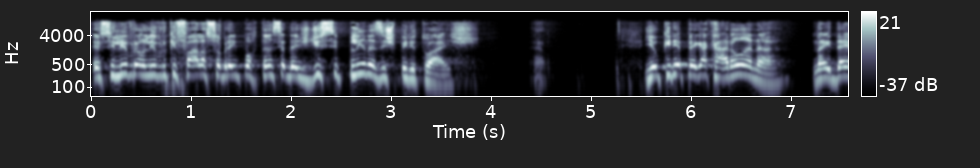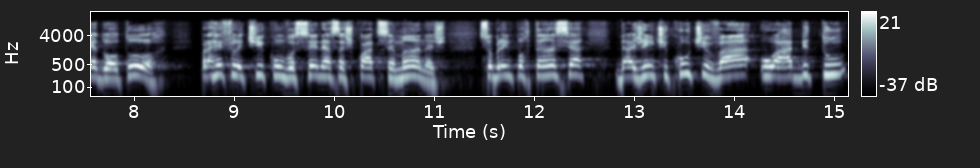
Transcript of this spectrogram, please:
esse livro é um livro que fala sobre a importância das disciplinas espirituais. E eu queria pegar carona na ideia do autor para refletir com você nessas quatro semanas sobre a importância da gente cultivar o hábito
